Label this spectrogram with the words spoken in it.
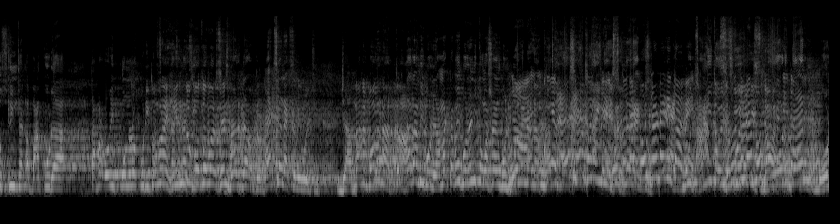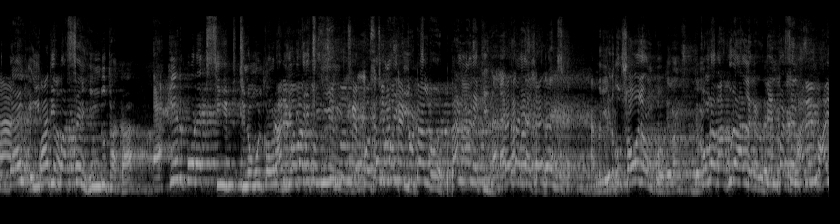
মুসলিম থাকা বাঁকুড়া তারপর ওই পনেরো কুড়ি হিন্দু কত? একশন বলছি। যা না, না, বলো না, দাদা আমি বলি আমারটা আমি বলিনি তোমার সঙ্গে বলি না, আমি বলছি। মোর দেন মোর দেন এইটি পার্সেন্ট হিন্দু থাকা একের পর এক সিট তৃণমূল কংগ্রেস পশ্চিমবঙ্গে- total ভোট। তার মানে কি? আমি এটা খুব সহজ অঙ্ক। তোমরা বাঁকুড়া হারলে কেন? টেন পার্সেন্ট আরে ভাই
